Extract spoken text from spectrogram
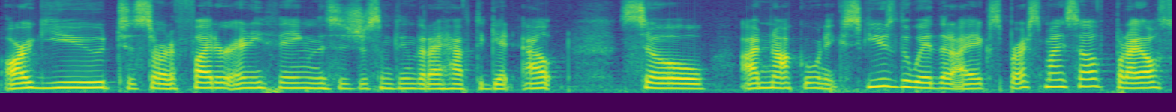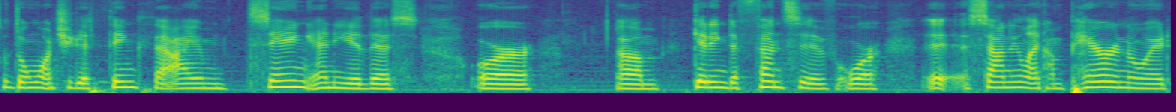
argue, to start a fight or anything. This is just something that I have to get out. So I'm not going to excuse the way that I express myself, but I also don't want you to think that I am saying any of this or um, getting defensive or uh, sounding like I'm paranoid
